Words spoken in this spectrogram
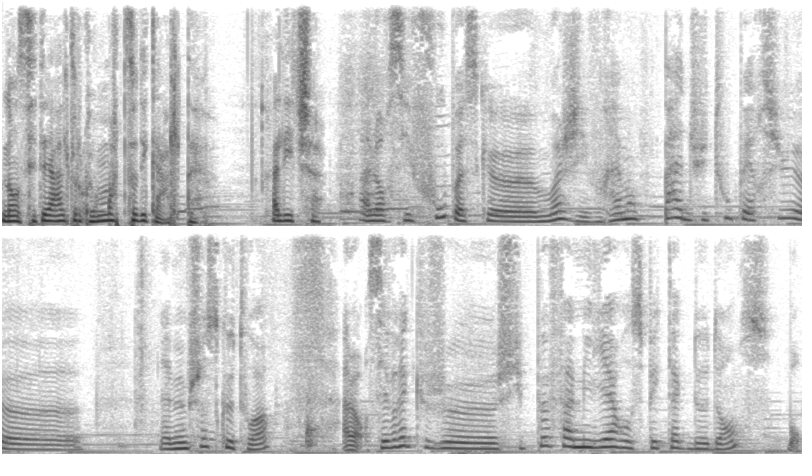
Non, c'était altro che un mazzo di carte. Alice. Alors c'est fou parce que moi j'ai vraiment pas du tout perçu euh, la même chose que toi. Alors c'est vrai que je, je suis peu familière au spectacle de danse. Bon,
